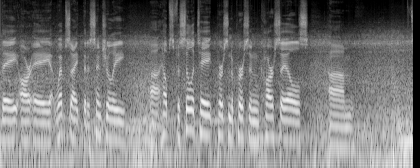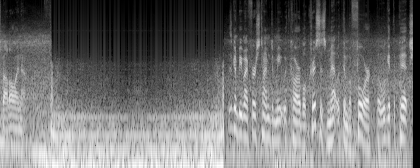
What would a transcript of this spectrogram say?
They are a website that essentially uh, helps facilitate person-to-person car sales. Um, that's about all I know. Is going to be my first time to meet with Carable. Chris has met with them before, but we'll get the pitch,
